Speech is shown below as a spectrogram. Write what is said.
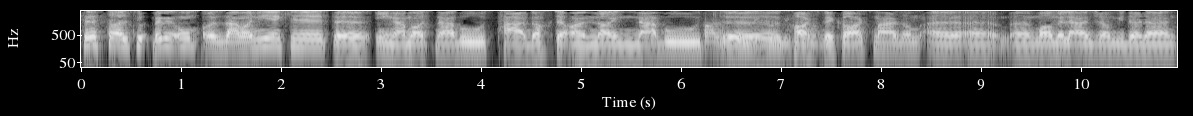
سه سال تو ببین اون زمانیه که اینماد نبود پرداخت آنلاین نبود کارت به کارت مردم معامله انجام می‌دادن.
